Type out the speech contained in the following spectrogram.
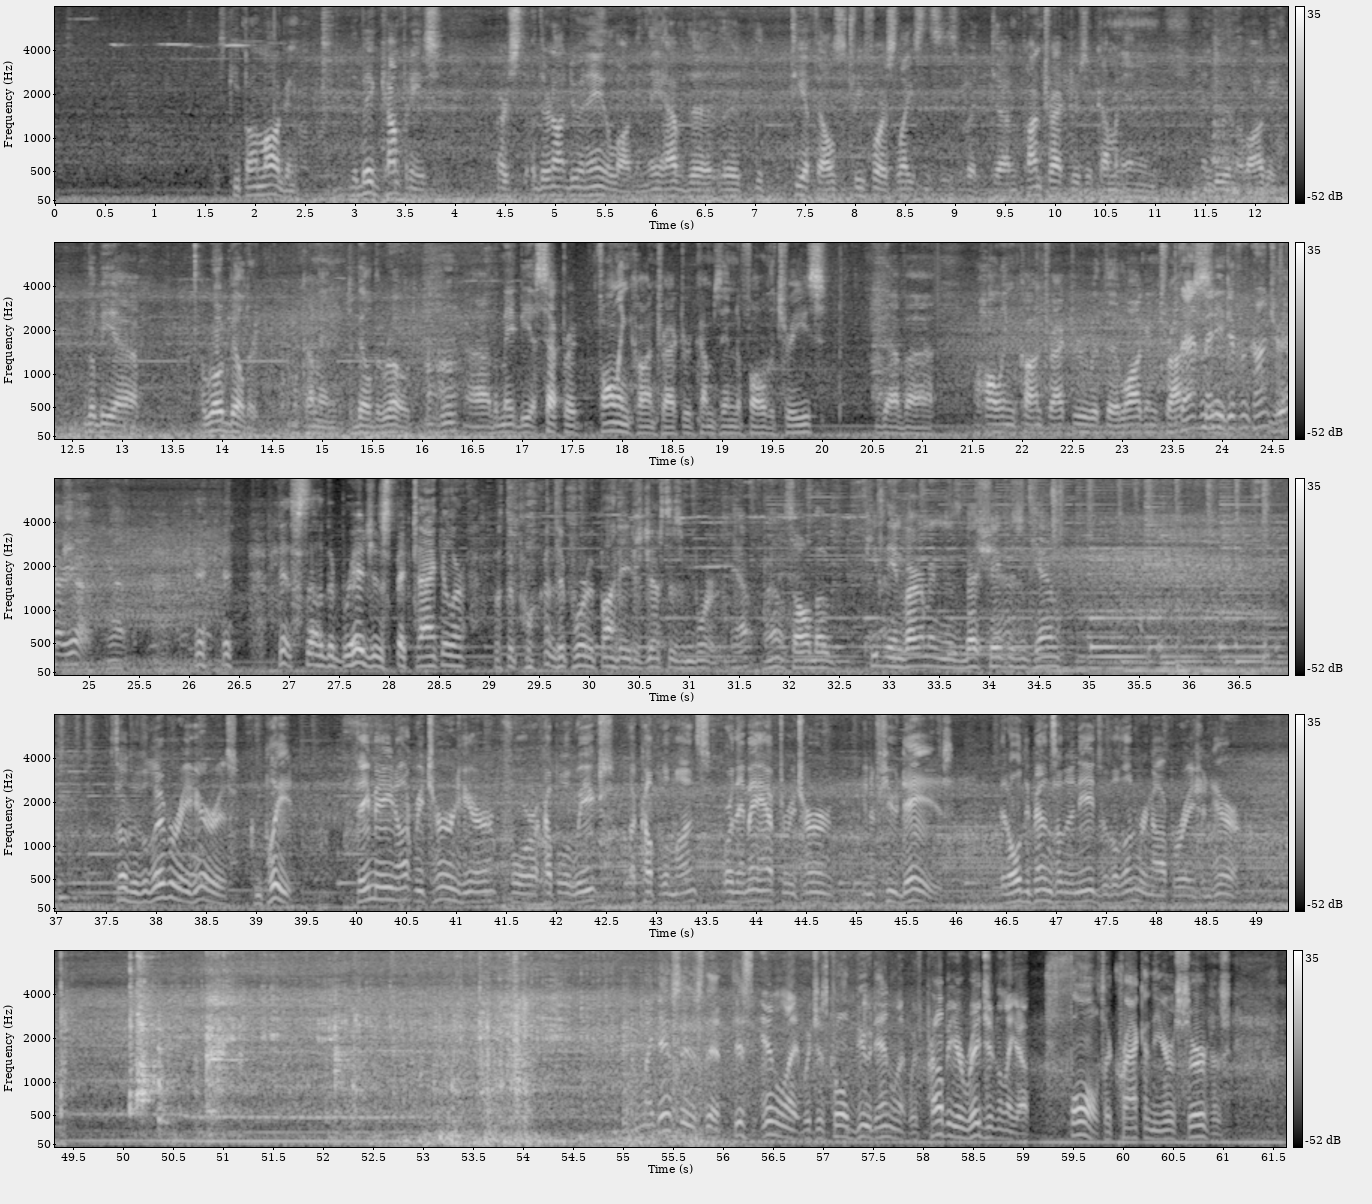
just keep on logging. The big companies are they're not doing any of the logging. They have the, the, the TFLs, the tree forest licenses, but um, contractors are coming in and, and doing the logging. There'll be a, a road builder will come in to build the road. Uh, there may be a separate falling contractor comes in to fall the trees. You have a, a hauling contractor with the logging trucks. that many different Yeah, yeah, yeah. so the bridge is spectacular, but the, port, the porta potty is just as important. Yeah, well, it's all about keeping the environment in as best shape as you can. So the delivery here is complete. They may not return here for a couple of weeks, a couple of months, or they may have to return in a few days. It all depends on the needs of the lumbering operation here. My guess is that this inlet, which is called Bute Inlet, was probably originally a fault, a crack in the Earth's surface,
